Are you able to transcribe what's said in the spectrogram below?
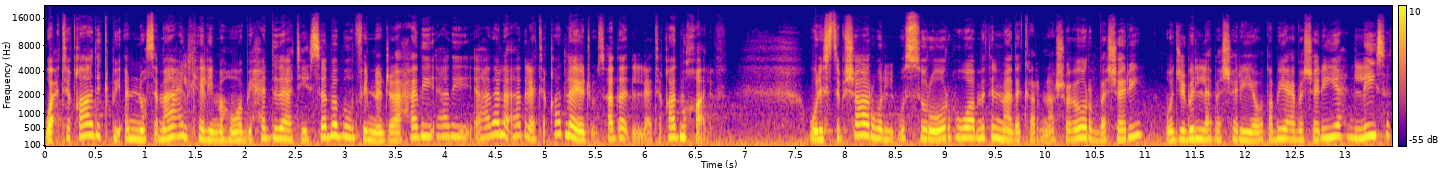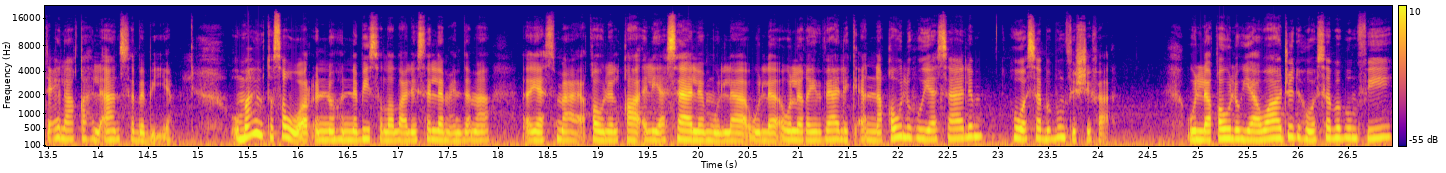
واعتقادك بانه سماع الكلمة هو بحد ذاته سبب في النجاح هذه هذه هذا هذا الاعتقاد لا يجوز هذا الاعتقاد مخالف. والاستبشار والسرور هو مثل ما ذكرنا شعور بشري وجبلة بشرية وطبيعة بشرية ليست علاقة الآن سببية. وما يتصور أنه النبي صلى الله عليه وسلم عندما يسمع قول القائل يا سالم ولا, ولا, ولا غير ذلك أن قوله يا سالم هو سبب في الشفاء ولا قوله يا واجد هو سبب في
